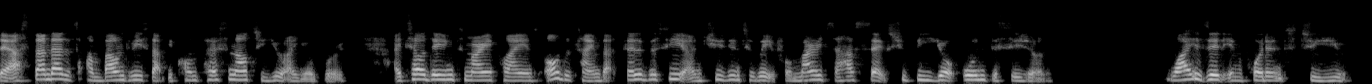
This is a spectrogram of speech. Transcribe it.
There are standards and boundaries that become personal to you and your growth. I tell dating to marry clients all the time that celibacy and choosing to wait for marriage to have sex should be your own decision. Why is it important to you?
